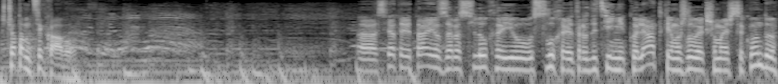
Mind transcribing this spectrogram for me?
Що там цікаво? Е, Свято вітаю. Зараз слухаю, слухаю традиційні колядки. Можливо, якщо маєш секунду.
